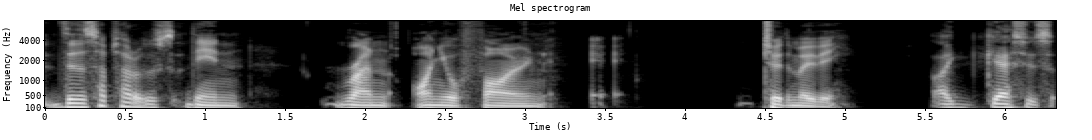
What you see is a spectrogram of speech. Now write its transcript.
the subtitles then run on your phone eh, to the movie. I guess it's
